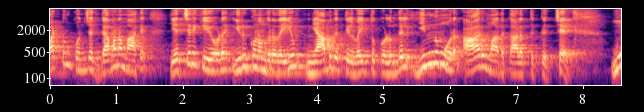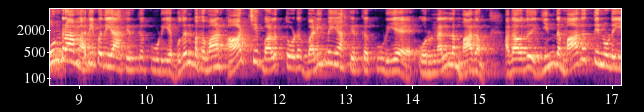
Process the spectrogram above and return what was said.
மட்டும் கொஞ்சம் கவனமாக எச்சரிக்கையோடு இருக்கணுங்கிறதையும் ஞாபகத்தில் வைத்துக் கொள்ளுங்கள். இன்னும் ஒரு ஆறு மாத காலத்துக்கு. சரி. மூன்றாம் அதிபதியாக இருக்கக்கூடிய புதன் பகவான் ஆட்சி பலத்தோட வலிமையாக இருக்கக்கூடிய ஒரு நல்ல மாதம். அதாவது இந்த மாதத்தினுடைய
